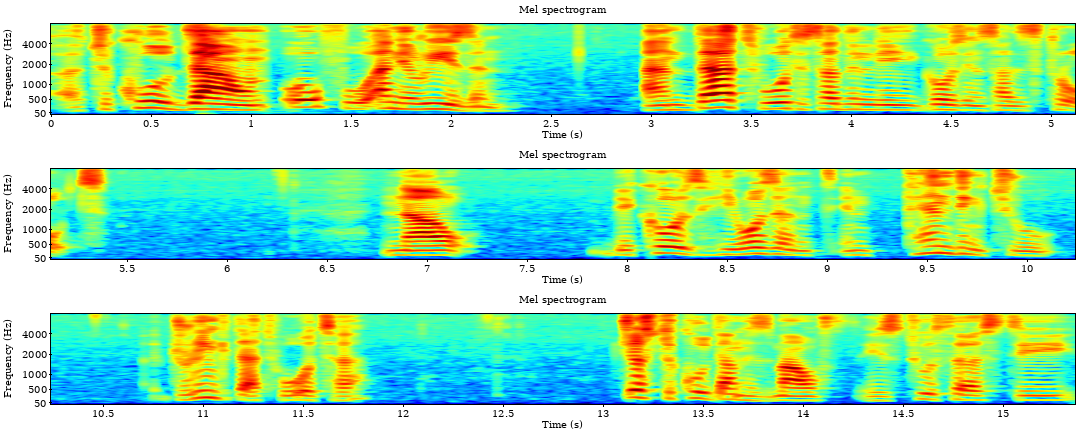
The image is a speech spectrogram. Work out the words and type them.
uh, to cool down or for any reason, and that water suddenly goes inside his throat. Now, because he wasn't intending to drink that water, just to cool down his mouth, he's too thirsty.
